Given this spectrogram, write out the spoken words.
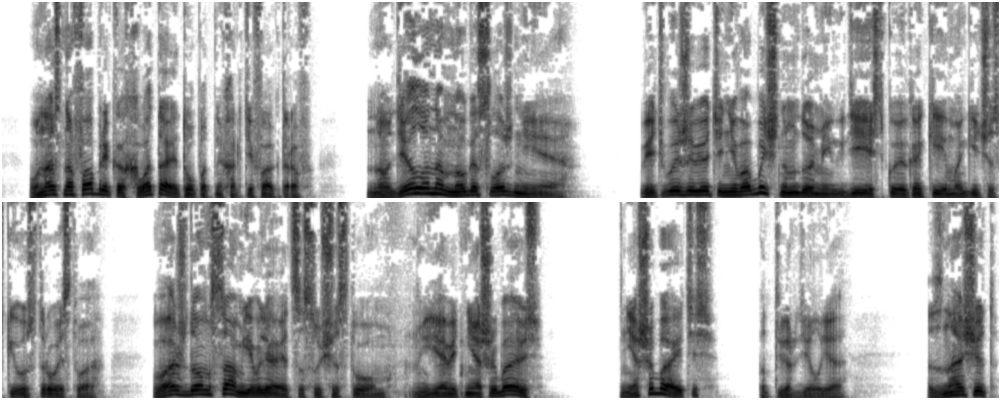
— У нас на фабриках хватает опытных артефакторов. Но дело намного сложнее. Ведь вы живете не в обычном доме, где есть кое-какие магические устройства, Ваш дом сам является существом. Я ведь не ошибаюсь? — Не ошибаетесь, — подтвердил я. — Значит,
